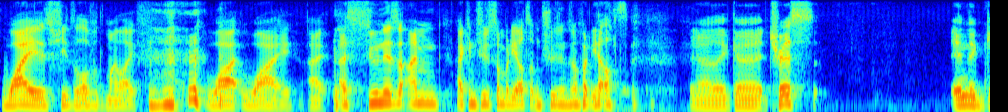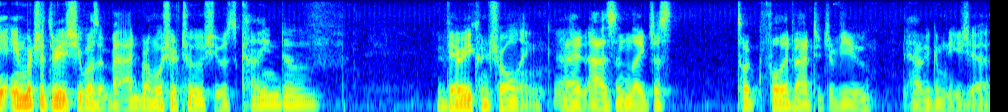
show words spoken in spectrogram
Why is she the love of my life? why? Why? I as soon as I'm I can choose somebody else, I'm choosing somebody else. Yeah, like uh Triss in the ga- in Witcher 3 she wasn't bad, but in Witcher 2 she was kind of very controlling and as in like just took full advantage of you having amnesia.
